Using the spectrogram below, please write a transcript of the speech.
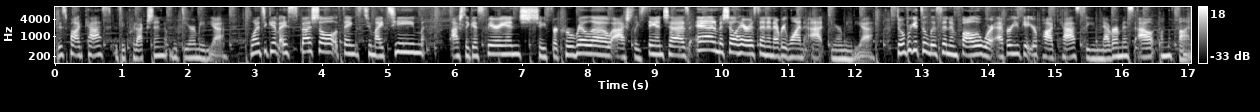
This podcast is a production with Dear Media. Wanted to give a special thanks to my team Ashley Gasparian, Schaefer Carrillo, Ashley Sanchez, and Michelle Harrison, and everyone at Dear Media. Don't forget to listen and follow wherever you get your podcasts so you never miss out on the fun.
